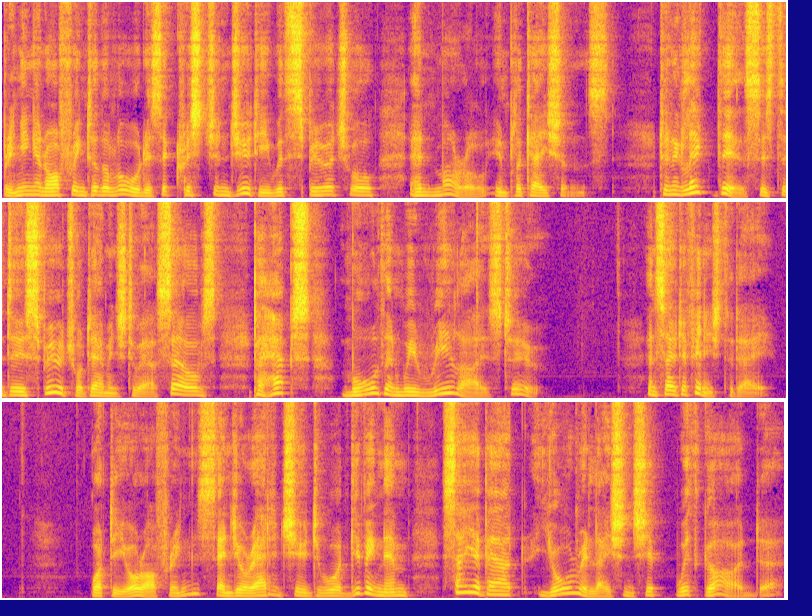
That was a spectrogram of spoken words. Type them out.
bringing an offering to the Lord is a Christian duty with spiritual and moral implications. To neglect this is to do spiritual damage to ourselves, perhaps more than we realize too. And so to finish today, what do your offerings and your attitude toward giving them say about your relationship with God?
